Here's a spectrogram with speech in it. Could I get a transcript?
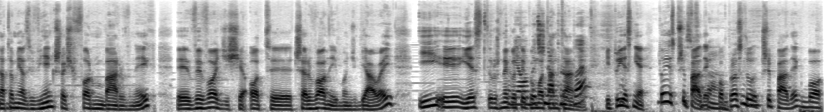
Natomiast większość form barwnych y, wywodzi się od y, czerwonej bądź białej i y, jest różnego To typu mutantami. I tu jest nie, to jest przypadek, po prostu Mhm. przypadek, bo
